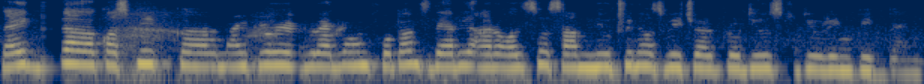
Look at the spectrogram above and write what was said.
like the cosmic microwave background photons, there are also some neutrinos which are produced during Big Bang.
